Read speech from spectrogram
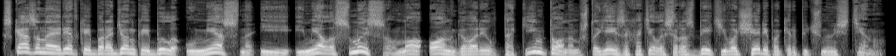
Сказанное редкой бороденкой было уместно и имело смысл, но он говорил таким тоном, что ей захотелось разбить его череп о кирпичную стену.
